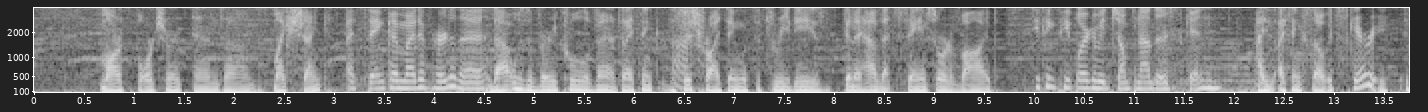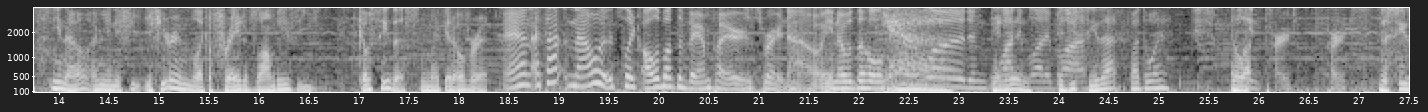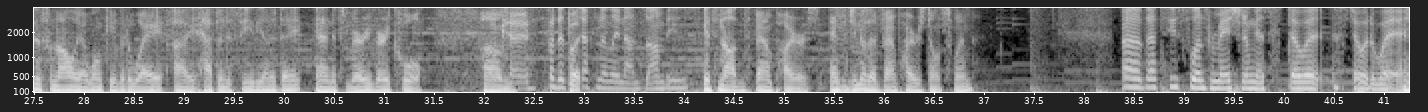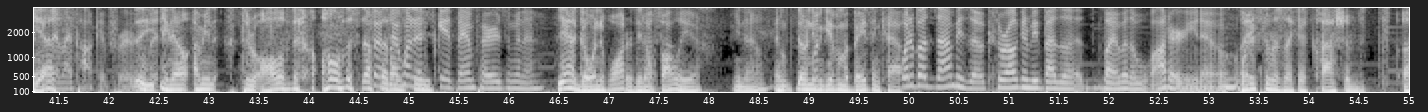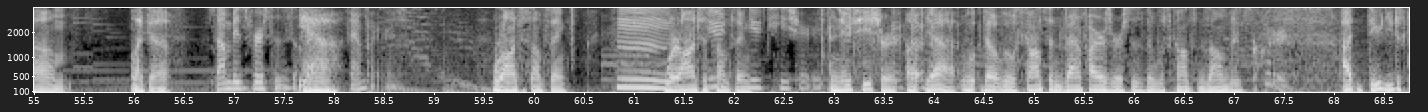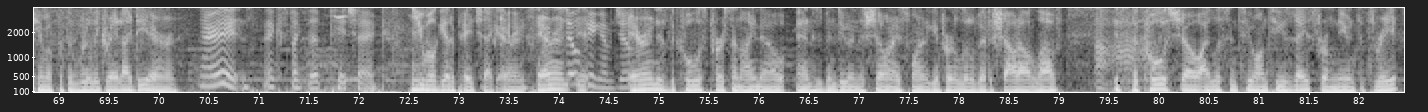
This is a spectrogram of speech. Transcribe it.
Mark Borchardt and um, Mike Schank. I think I might have heard of that. That was a very cool event, and I think the fish fry thing with the 3D is going to have that same sort of vibe. Do you think people are going to be jumping out of their skin? I, I think so. It's scary. It's you know, I mean, if you if you're in like afraid of zombies, you, go see this. You might get over it. And I thought now it's like all about the vampires right now. You know, with the whole Yeah, blood and It blah is. blah blah. Did you see that, by the way? I've the la- seen parts. Parts. The season finale. I won't give it away. I happened to see the other day, and it's very very cool. Um, okay, but it's but- definitely not zombies. It's not. It's vampires. And did you know that vampires don't swim? Uh, that's useful information. I'm going to stow it, stow it away. Yes. in my pocket for. You know, I mean, through all of the all of the stuff so that if I I've want to escape vampires, I'm going to. Yeah, go into water. They don't follow you. You know, and don't even give them a bathing cap. What about zombies though? Because we're all going to be by the by, by the water. You know, What if there was like a clash of, um, like a zombies versus um, Yeah. vampires? we're onto something. We're onto New, something. New T-shirt. New T-shirt. Uh, yeah, w- the Wisconsin vampires versus the Wisconsin zombies. Of course. I, dude, you just came up with a really great idea, Erin. All right. I expect a paycheck. You will get a paycheck, Erin. Erin, I'm joking, I'm joking. Erin is the coolest person I know and has been doing the show, and I just wanted to give her a little bit of shout out love. It's the coolest show I listen to on Tuesdays from noon to three.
